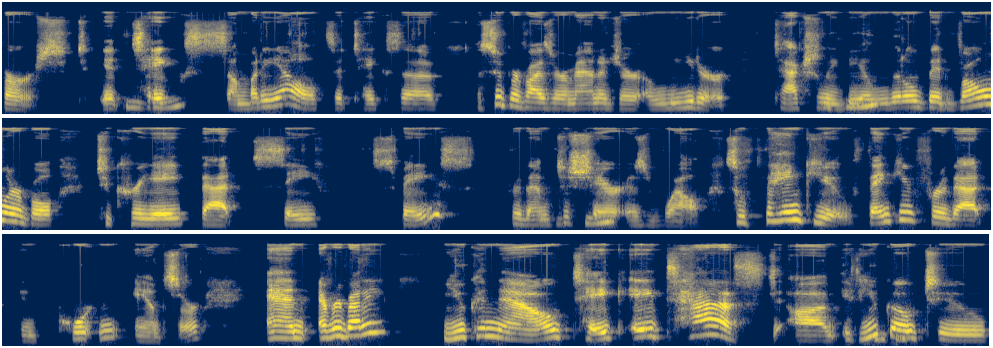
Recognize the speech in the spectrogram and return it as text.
first. It mm-hmm. takes somebody else, it takes a, a supervisor, a manager, a leader to actually mm-hmm. be a mm-hmm. little bit vulnerable to create that safe space for them to mm-hmm. share as well. So thank you. Thank you for that important answer. And everybody, you can now take a test. Um, if you go mm-hmm. to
